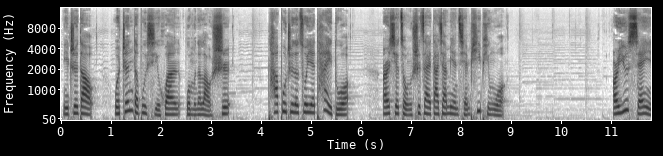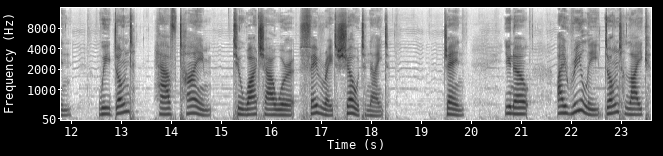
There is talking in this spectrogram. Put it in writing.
你知道我真的不喜欢我们的老师，他布置的作业太多，而且总是在大家面前批评我。Are you saying we don't have time to watch our favorite show tonight. Jane, you know, I really don't like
